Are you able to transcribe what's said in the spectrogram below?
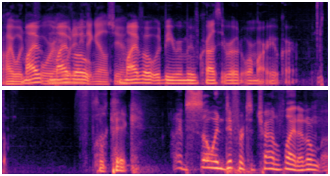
I would my before my I would vote. anything else. Yeah. My vote would be remove Crossy Road or Mario Kart. What the fuck? So pick. I'm so indifferent to Child of Light. I don't. Uh,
